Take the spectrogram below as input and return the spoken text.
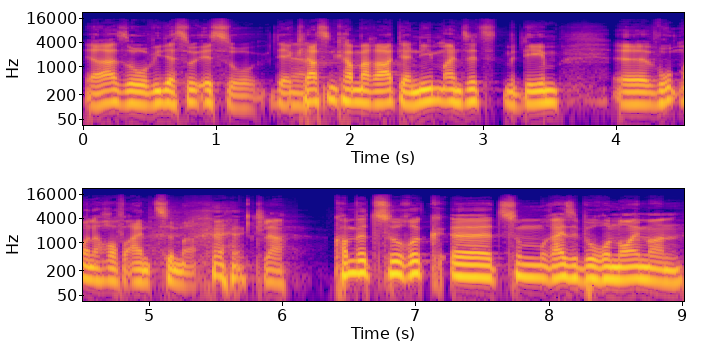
Ja, so wie das so ist. So. Der ja. Klassenkamerad, der neben einem sitzt, mit dem äh, wohnt man auch auf einem Zimmer. Klar. Kommen wir zurück äh, zum Reisebüro Neumann.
